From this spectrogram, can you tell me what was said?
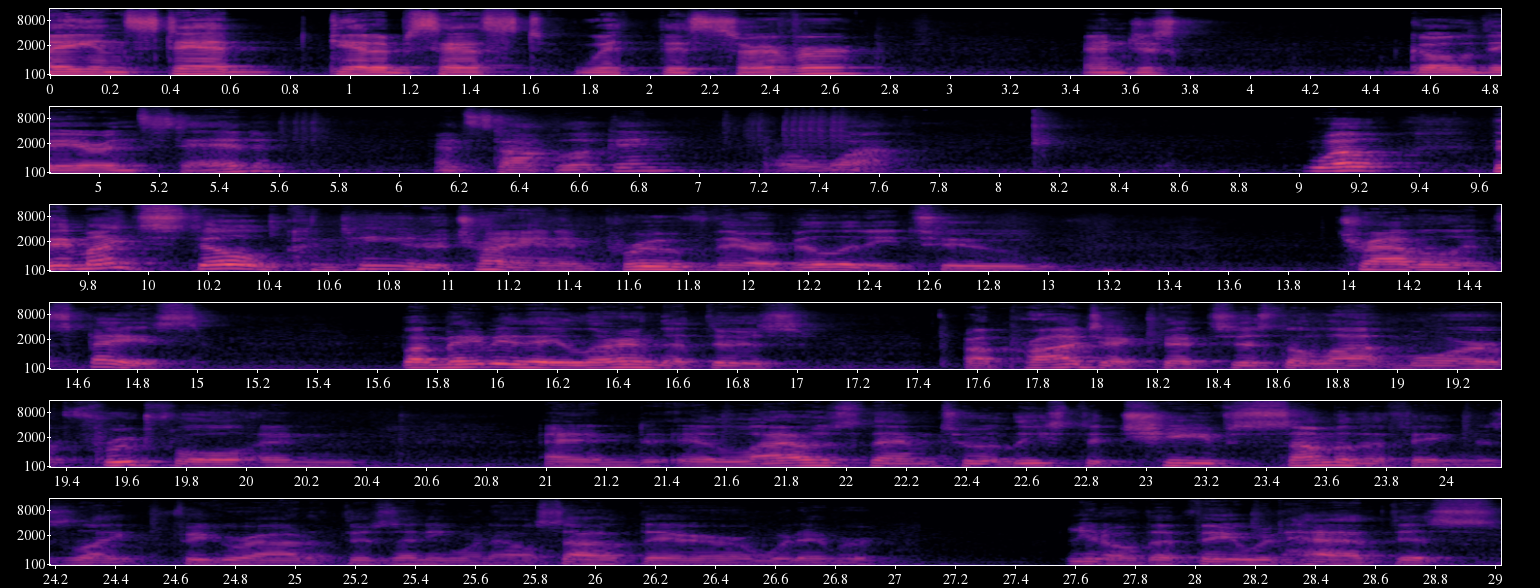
they instead get obsessed with this server and just go there instead and stop looking, or what? Well, they might still continue to try and improve their ability to travel in space, but maybe they learn that there's a project that's just a lot more fruitful and and allows them to at least achieve some of the things like figure out if there's anyone else out there or whatever you know that they would have this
